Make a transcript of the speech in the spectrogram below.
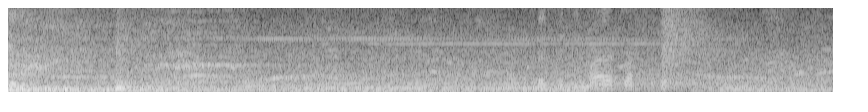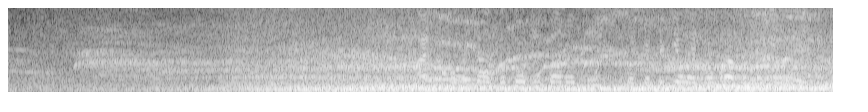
делись? Опять поднимаются. А это получается тот же самый путь, только ты делаешь в обратном направлении.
